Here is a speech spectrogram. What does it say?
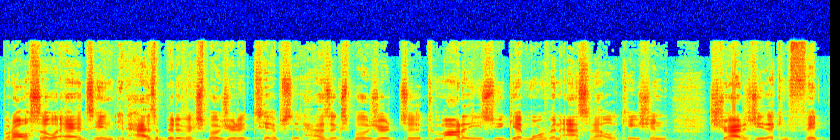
but also adds in it has a bit of exposure to tips, it has exposure to commodities, so you get more of an asset allocation strategy that can fit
